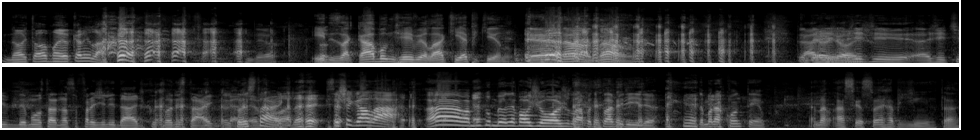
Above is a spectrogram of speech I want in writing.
Não, então amanhã eu quero ir lá. Entendeu? Eles acabam de revelar que é pequeno. É, não, não. Entendeu, Cara, a, Jorge? gente, a gente demonstrar nossa fragilidade com o Tony Stark. Cara. Tony É Stark. foda. Se você chegar lá, ah, um amigo meu levar o Jorge lá pra depilar a virilha. Vai demorar quanto tempo? Não, A sessão é rapidinho, tá?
